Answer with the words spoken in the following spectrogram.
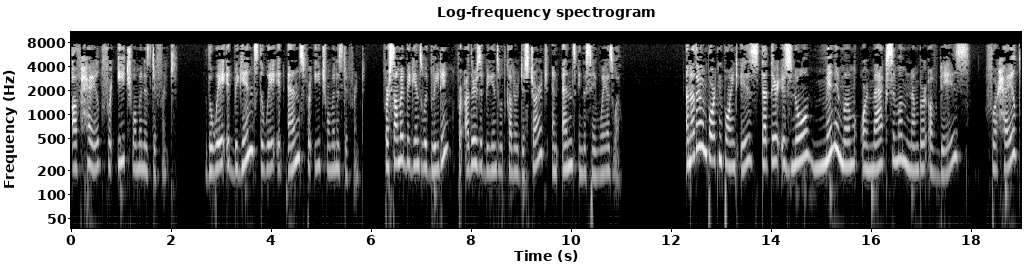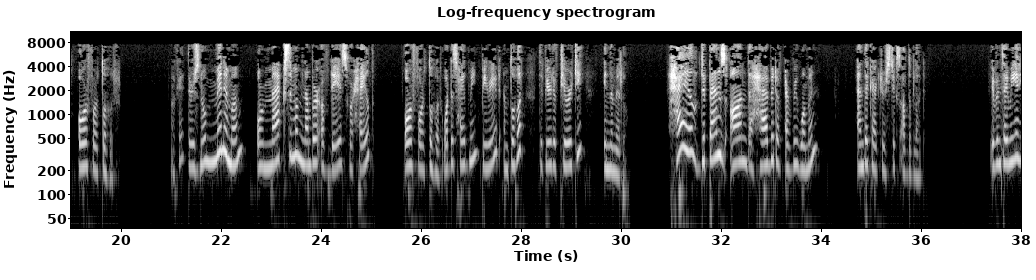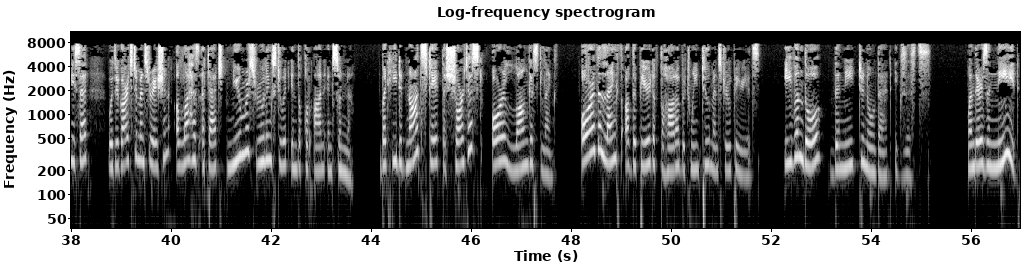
of hayd for each woman is different. The way it begins, the way it ends for each woman is different. For some it begins with bleeding, for others it begins with color discharge and ends in the same way as well. Another important point is that there is no minimum or maximum number of days for hayd or for tuhur. Okay? There is no minimum or maximum number of days for hayd or for tuhur. What does hayd mean? Period. And tuhur, the period of purity in the middle. Hayd depends on the habit of every woman and the characteristics of the blood. Ibn Taymiyyah, he said, with regards to menstruation, Allah has attached numerous rulings to it in the Quran and Sunnah. But He did not state the shortest or longest length, or the length of the period of tahara between two menstrual periods, even though the need to know that exists. When there is a need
